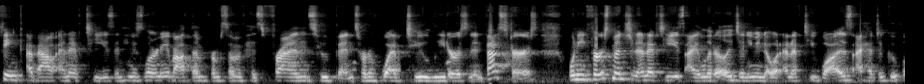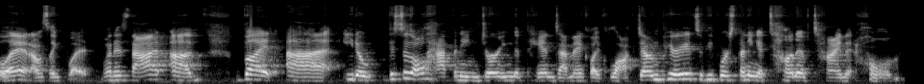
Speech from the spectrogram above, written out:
think about NFTs and he was learning about them from some of his friends who've been sort of Web2 leaders and investors. When he first mentioned NFTs, I literally didn't even know what NFT was. I had to Google it. I was like, what, what is that? Um, but, uh, you know, this is all happening during the pandemic, like lockdown period. So people were spending a ton of time at home.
